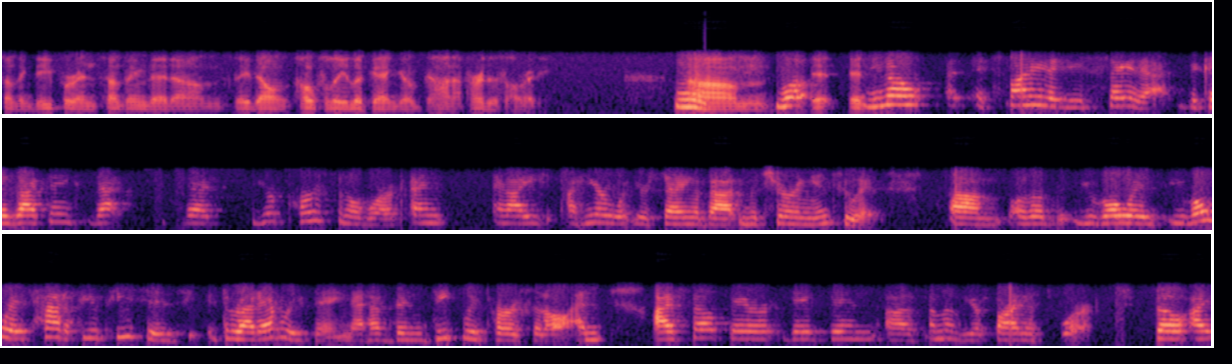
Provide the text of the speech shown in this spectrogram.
something deeper, and something that um, they don't hopefully look at and go, God, I've heard this already. Mm. Um, well, it, it, you know, it's funny that you say that because I think that that your personal work, and and I I hear what you're saying about maturing into it. Um, although you've always you've always had a few pieces throughout everything that have been deeply personal, and I felt there they've been uh, some of your finest work. So I,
